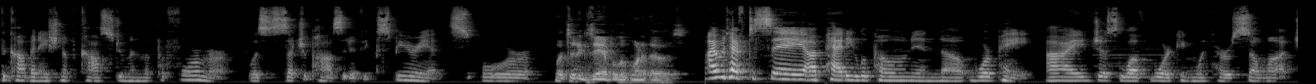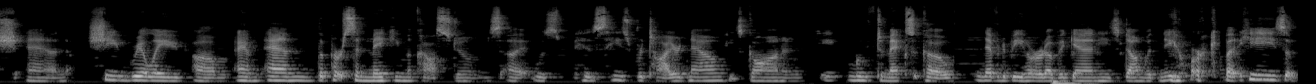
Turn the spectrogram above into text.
the combination of costume and the performer was such a positive experience or what's an example of one of those? I would have to say uh, patti LuPone in uh, war paint i just love working with her so much and she really um, and and the person making the costumes uh, it was his he's retired now he's gone and he moved to mexico never to be heard of again he's done with new york. But he's a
